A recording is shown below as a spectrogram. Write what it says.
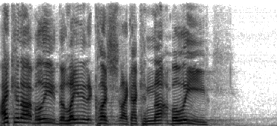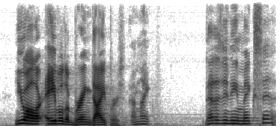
I cannot believe the lady that collects. She's like, I cannot believe you all are able to bring diapers. I'm like, that doesn't even make sense.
